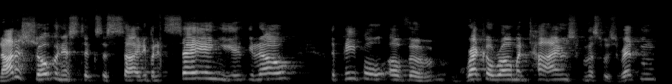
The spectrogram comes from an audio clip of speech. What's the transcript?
not a chauvinistic society, but it's saying, you, you know, the people of the Greco Roman times when this was written,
